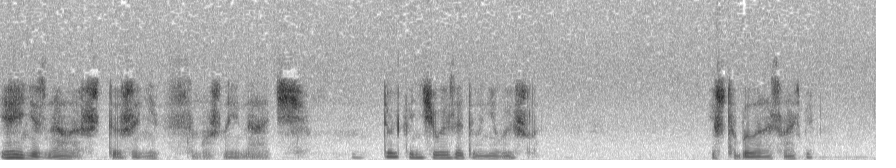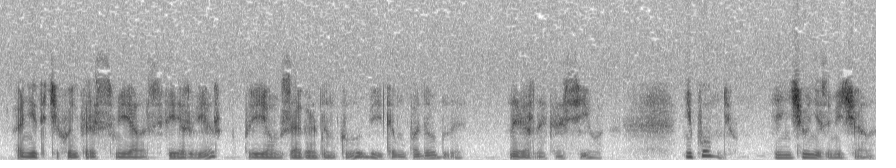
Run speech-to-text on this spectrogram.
Я и не знала, что жениться можно иначе. Только ничего из этого не вышло. И что было на свадьбе? Анита тихонько рассмеялась. Фейерверк, прием в загородном клубе и тому подобное. Наверное, красиво. Не помню. Я ничего не замечала.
